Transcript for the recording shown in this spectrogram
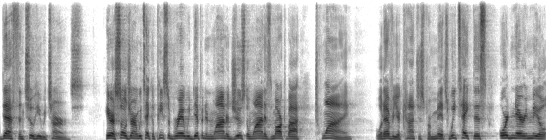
death until he returns. Here at Sojourn, we take a piece of bread, we dip it in wine or juice. The wine is marked by twine, whatever your conscience permits. We take this ordinary meal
